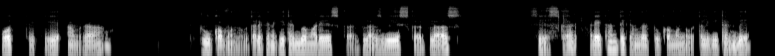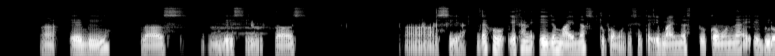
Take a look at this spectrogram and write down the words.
পদ থেকে আমরা টু কমন নেব। তাহলে এখানে কি থাকবে? আমার A square plus B square plus C square আর এখান থেকে আমরা টু কমন নেব। তাহলে কি থাকবে? A B plus BC plus C দেখো এখানে এই যে মাইনাস টু কমন এসে তাই এই মাইনাস টু কমন নেয় এগুলো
